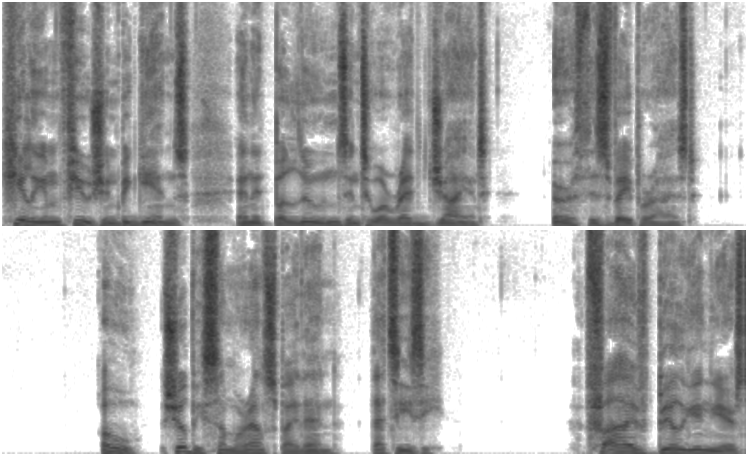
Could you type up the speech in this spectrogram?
helium fusion begins, and it balloons into a red giant. Earth is vaporized. Oh, she'll be somewhere else by then. That's easy. Five billion years.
